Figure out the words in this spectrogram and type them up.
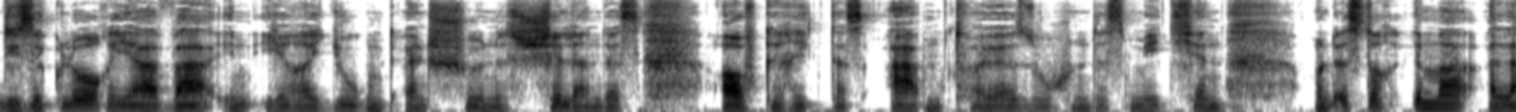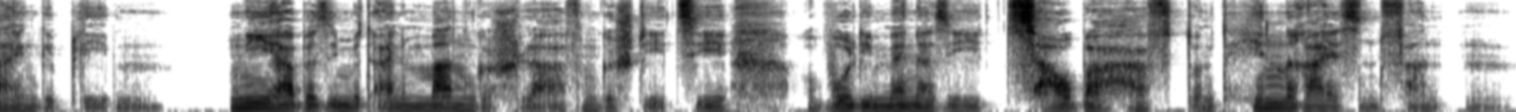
Diese Gloria war in ihrer Jugend ein schönes, schillerndes, aufgeregtes, abenteuersuchendes Mädchen und ist doch immer allein geblieben. Nie habe sie mit einem Mann geschlafen, gesteht sie, obwohl die Männer sie zauberhaft und hinreißend fanden.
